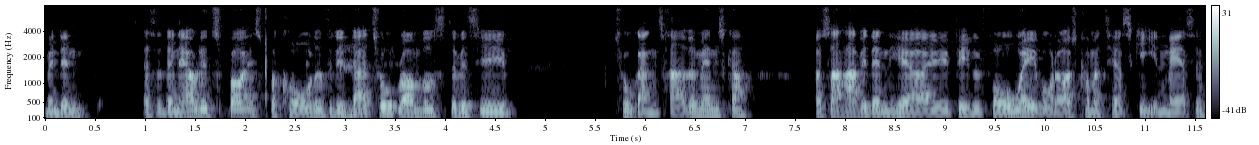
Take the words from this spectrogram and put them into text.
men den, altså, den er jo lidt spøjs på kortet, fordi der er to rumbles, det vil sige to gange 30 mennesker, og så har vi den her øh, Fatal Four-Way, hvor der også kommer til at ske en masse.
